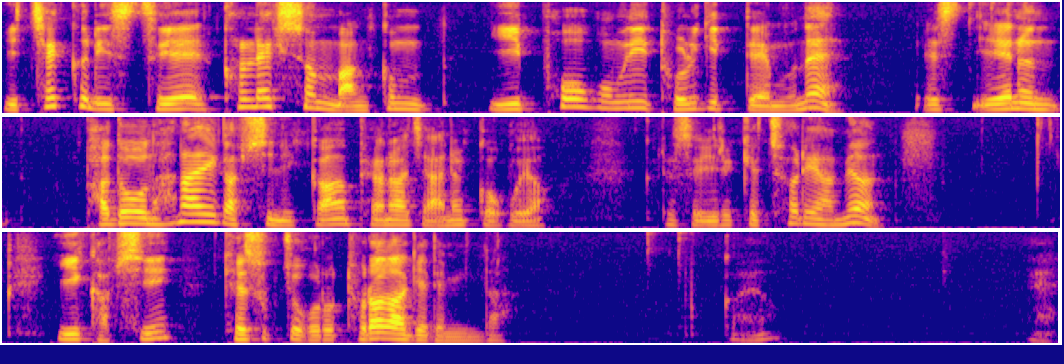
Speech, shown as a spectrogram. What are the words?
이 체크리스트의 컬렉션만큼 이포 구문이 돌기 때문에 얘는 받아온 하나의 값이니까 변하지 않을 거고요. 그래서 이렇게 처리하면 이 값이 계속적으로 돌아가게 됩니다. 볼까요? 네.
